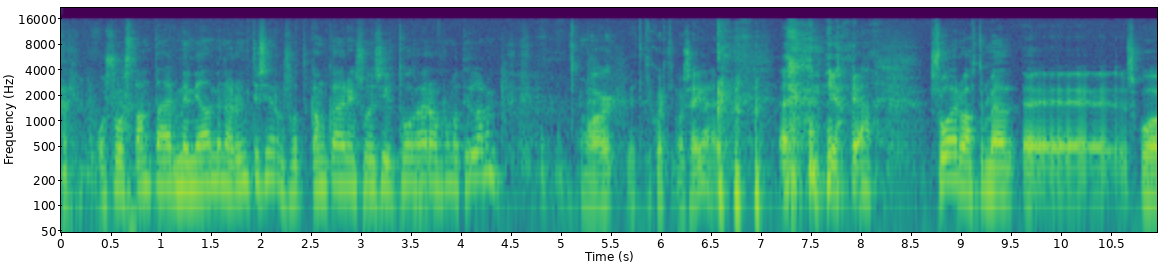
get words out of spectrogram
Og svo standa þær með mjöðminnar undir sér og svo ganga þær eins og þessi tóka þær áfram á tillanum og ég veit ekki hvert ég má segja en já, já, svo eru við aftur með uh, sko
